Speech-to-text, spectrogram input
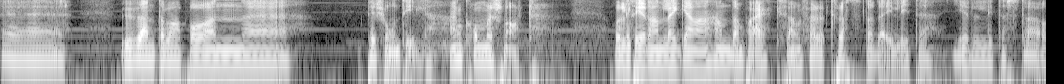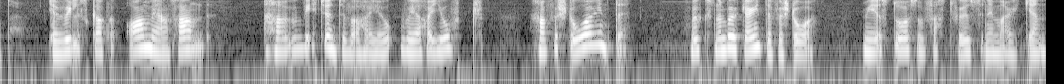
Eh, vi väntar bara på en eh, person till. Han kommer snart. Och sedan lägger han handen på axeln för att trösta dig lite. Ge dig lite stöd. Jag vill skaka av mig hans hand. Han vet ju inte vad jag, vad jag har gjort. Han förstår inte. Vuxna brukar inte förstå. Men jag står som fastfrusen i marken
